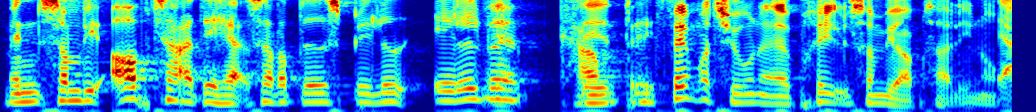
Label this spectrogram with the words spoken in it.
Men som vi optager det her, så er der blevet spillet 11 ja, Det er kampe den 25. april, som vi optager lige nu. Ja.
